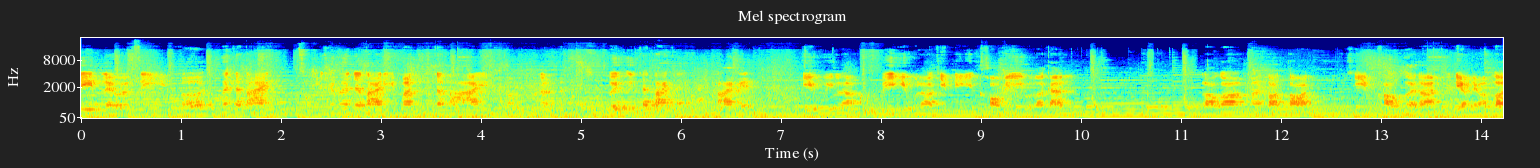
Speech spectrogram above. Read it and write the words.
รีบเลเวล4เออเพื่อนจะตาย ไม่ใช่เพื่อนจะตายดิมันจะตายมันเฮ้ยจะตายไหมตายไหมหิวอีกแล้ว ไม่หิวแล้วทีมนี้ขอไม่หิวแล้วกัน เราก็มาตอดตอดทีมเขาเผื่อได้เดี๋ยวเดี๋ยวเรา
